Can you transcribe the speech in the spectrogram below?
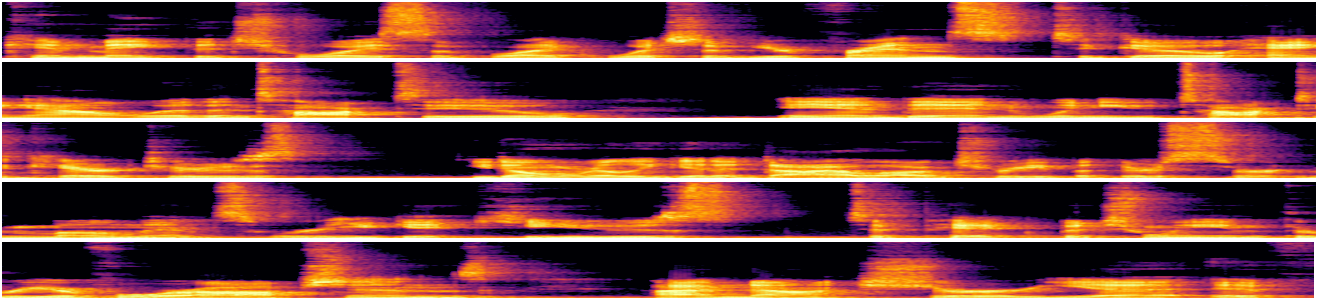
can make the choice of like which of your friends to go hang out with and talk to, and then when you talk to characters, you don't really get a dialogue tree, but there's certain moments where you get cues to pick between three or four options. I'm not sure yet if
